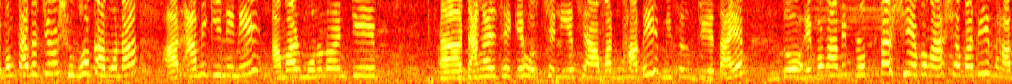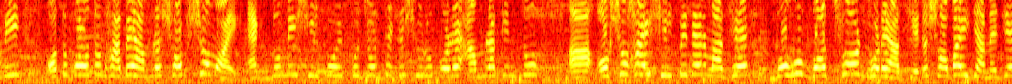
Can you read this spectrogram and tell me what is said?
এবং তাদের জন্য শুভকামনা। আর আমি কিনিনি, আমার মনোনয়নটি টাঙ্গাইল থেকে হচ্ছে নিয়েছে আমার ভাবি, মিসেস ডিএ তায়েব তো এবং আমি প্রত্যাশী এবং আশাবাদী, ভাবি অতপরতভাবে আমরা সব সময় একদমই শিল্প ঐক্যজোট থেকে শুরু করে আমরা কিন্তু অসহায় শিল্পীদের মাঝে বহু বছর ধরে আছি। এটা সবাই জানে যে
